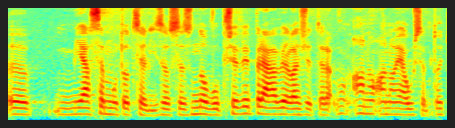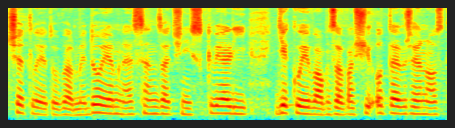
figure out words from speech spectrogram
e, já jsem mu to celý zase znovu převyprávila, že teda, on, ano, ano, já už jsem to četl, je to velmi dojemné, senzační, skvělý, děkuji vám za vaši otevřenost.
